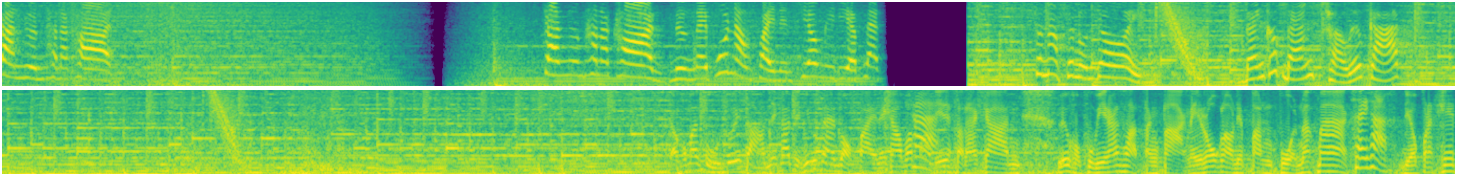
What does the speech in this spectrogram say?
การเงินธนาคาร คารหนึ่งในผู้นำ Financial Media Platform สนับสนุนโดย Bangkok Bank Travel Card มาสู่ช่วงที่3นะครับอย่างที่คุณแพนบอกไปนะครับว่าค่ะตอนนี้ในยสถานการณ์เรื่องของภูมิรัฐศาสตร์ต่าง ๆ ในโลกเราเนี่ยปั่นป่วนมากๆใช่ค่ะเดี๋ยวประเทศ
